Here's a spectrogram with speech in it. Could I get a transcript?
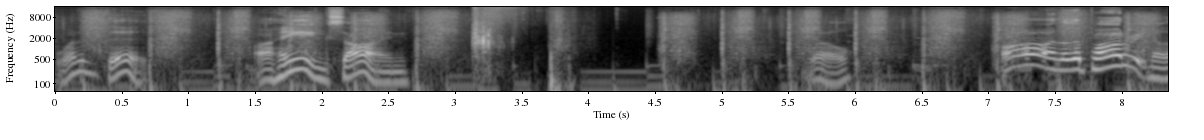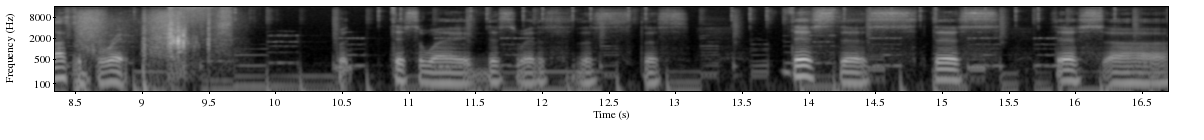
What is this? A hanging sign. Well. Oh, another pottery. No, that's a brick. Put this away. This way. This. This. This. This. This. This. This. Uh.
